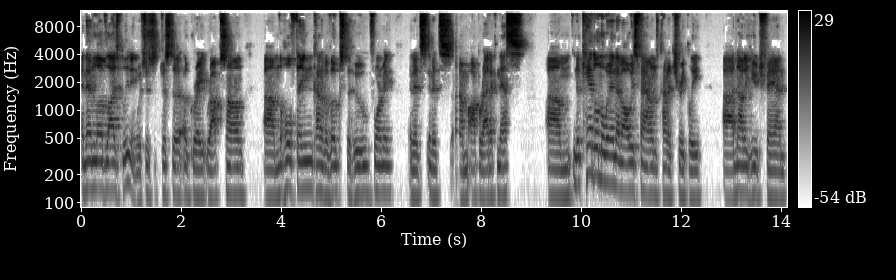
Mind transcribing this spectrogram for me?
and then "Love Lies Bleeding," which is just a, a great rock song. Um, the whole thing kind of evokes the Who for me, and its in its um, operaticness. Um, you know, "Candle in the Wind" I've always found kind of treacly. Uh, not a huge fan.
